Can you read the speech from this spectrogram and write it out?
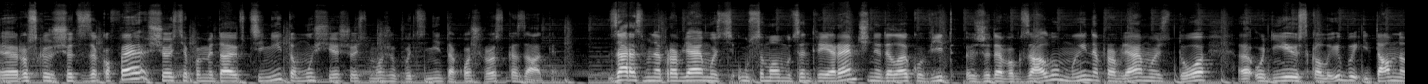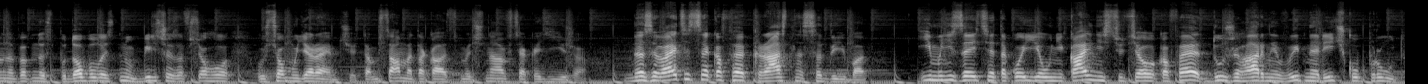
е, розкажу, що це за кафе, щось я пам'ятаю в ціні, тому ще щось можу по ціні також розказати. Зараз ми направляємось у самому центрі Яремчі, недалеко від ЖД вокзалу. Ми направляємось до е, однієї з калиби, і там нам, напевно, сподобалось ну, більше за всього у всьому Яремчі. Там саме така смачна всяка їжа. Називається це кафе Красна Садиба. І мені здається, такою є унікальністю цього кафе дуже гарний вид на річку Пруд.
